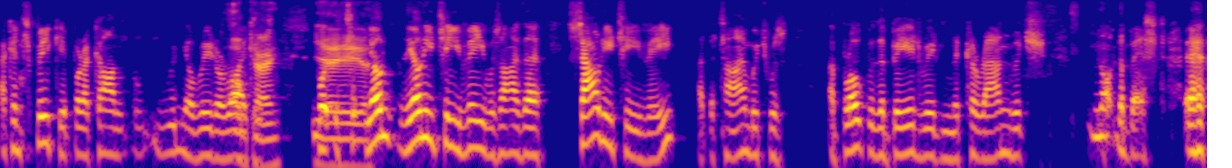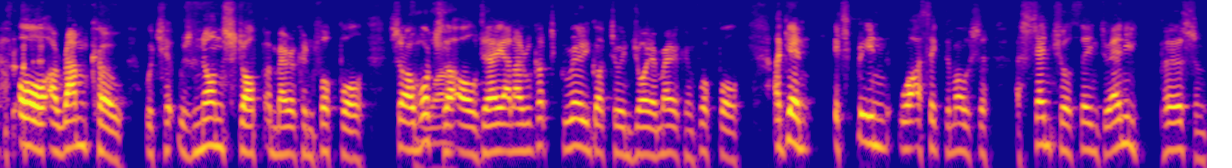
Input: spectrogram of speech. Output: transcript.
I can speak it, but I can't you know read or write okay. it. Yeah, but yeah, the, yeah. the, on, the only TV was either Saudi TV at the time, which was a bloke with a beard reading the Quran, which not the best, uh, or Aramco, which it was non-stop American football. So I oh, watched wow. that all day, and I got to, really got to enjoy American football. Again, it's been what I think the most essential thing to any person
